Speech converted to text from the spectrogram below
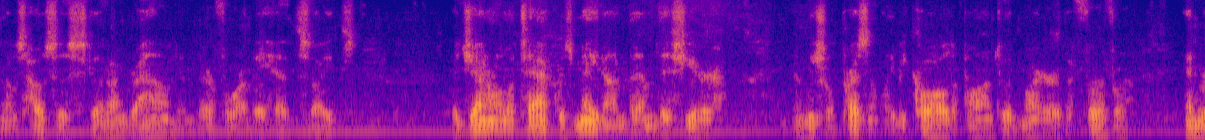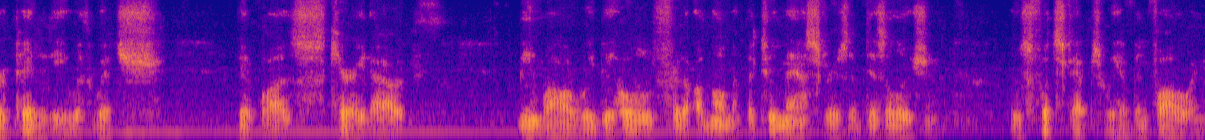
Those houses stood on ground, and therefore they had sites. A general attack was made on them this year, and we shall presently be called upon to admire the fervor and rapidity with which it was carried out. Meanwhile, we behold for a moment the two masters of dissolution, whose footsteps we have been following,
